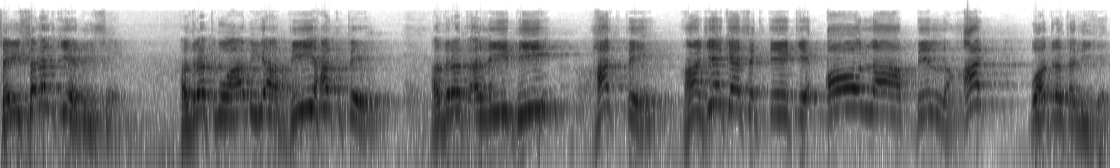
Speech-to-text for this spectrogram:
صحیح سند کی حدیث ہے۔ حضرت معاویہ بھی حق پہ، حضرت علی بھی حق پہ۔ ہاں یہ کہہ سکتے ہیں کہ اولا بالحق وہ حضرت علی ہے۔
